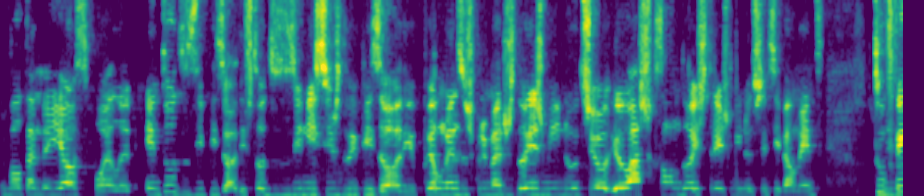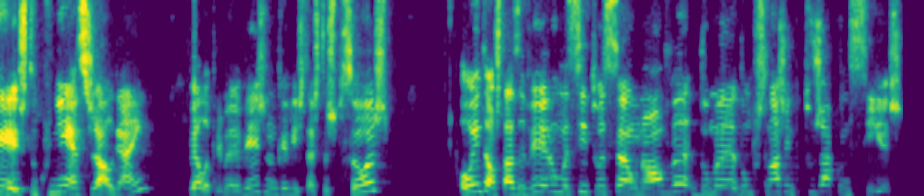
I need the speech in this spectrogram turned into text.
voltando aí ao spoiler, em todos os episódios, todos os inícios do episódio, pelo menos os primeiros dois minutos, eu, eu acho que são dois, três minutos sensivelmente, tu vês, tu conheces alguém pela primeira vez, nunca viste estas pessoas, ou então estás a ver uma situação nova de, uma, de um personagem que tu já conhecias.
